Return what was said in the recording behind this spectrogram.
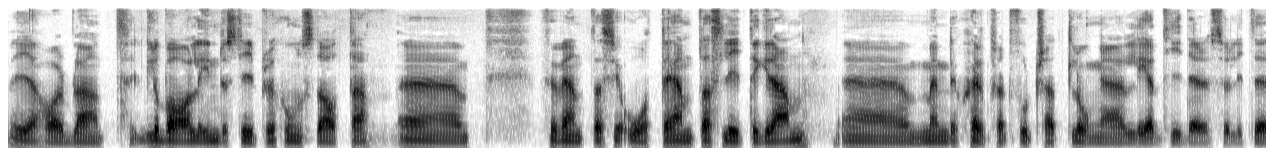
Vi har bland annat global industriproduktionsdata. Eh, förväntas ju återhämtas lite grann. Eh, men det är självklart fortsatt långa ledtider, så lite,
